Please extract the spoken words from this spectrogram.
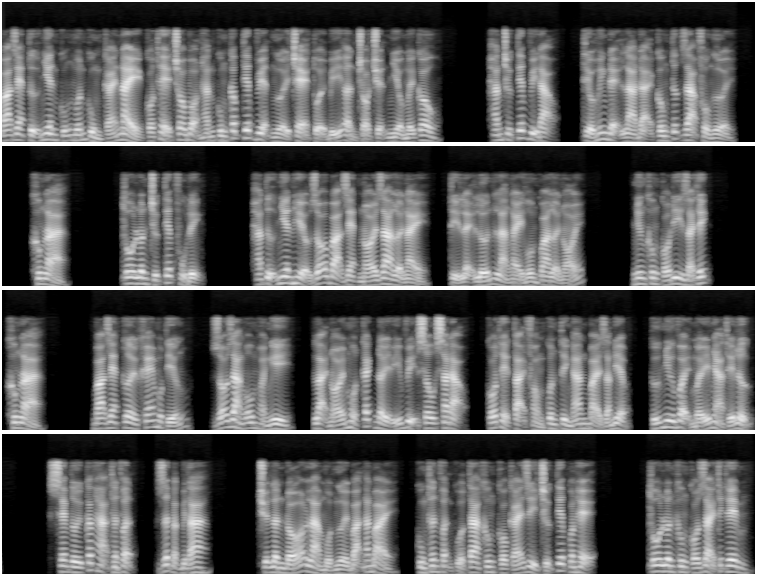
bà dẹt tự nhiên cũng muốn cùng cái này có thể cho bọn hắn cung cấp tiếp viện người trẻ tuổi bí ẩn trò chuyện nhiều mấy câu. Hắn trực tiếp vị đạo, tiểu huynh đệ là đại công tức dạ phổ người. Không là. Tô luân trực tiếp phủ định. Hắn tự nhiên hiểu rõ bà dẹt nói ra lời này, tỷ lệ lớn là ngày hôm qua lời nói, nhưng không có đi giải thích. Không là. Bà dẹt cười khẽ một tiếng, rõ ràng ôm hoài nghi, lại nói một cách đầy ý vị sâu xa đạo, có thể tại phòng quân tình an bài gián điệp, cứ như vậy mấy nhà thế lực. Xem tới các hạ thân phận, rất đặc biệt ta. Chuyện lần đó là một người bạn an bài, cùng thân phận của ta không có cái gì trực tiếp quan hệ tô luân không có giải thích thêm.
